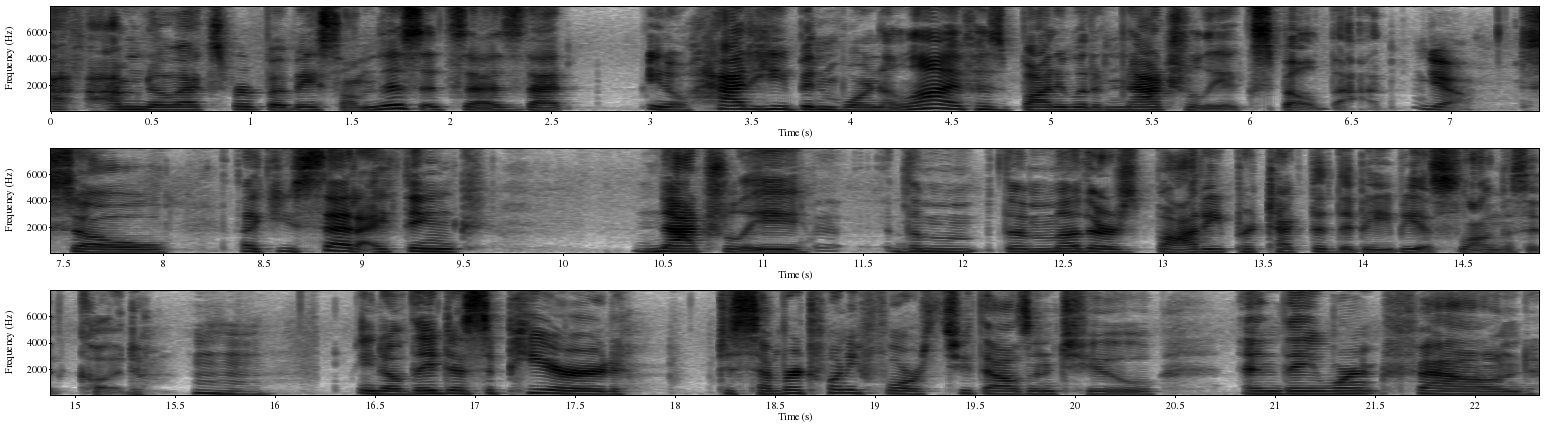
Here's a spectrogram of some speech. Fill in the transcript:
I, I'm no expert, but based on this, it says that, you know, had he been born alive, his body would have naturally expelled that. Yeah. So, like you said, I think naturally the the mother's body protected the baby as long as it could. Mm-hmm. You know, they disappeared December 24th, 2002, and they weren't found,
